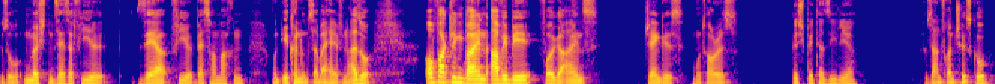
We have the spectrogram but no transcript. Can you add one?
so und möchten sehr, sehr viel, sehr viel besser machen und ihr könnt uns dabei helfen. Also, auf wackeligen Beinen, AWB, Folge 1, Jengis, Motoris, Bis später, Silie. San Francisco.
